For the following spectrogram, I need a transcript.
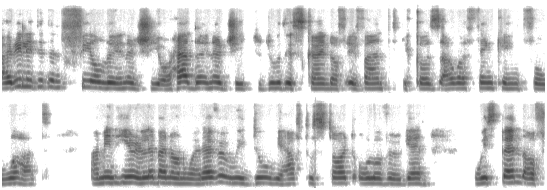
I really didn't feel the energy or had the energy to do this kind of event because I was thinking, for what? I mean, here in Lebanon, whatever we do, we have to start all over again. We spend of,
